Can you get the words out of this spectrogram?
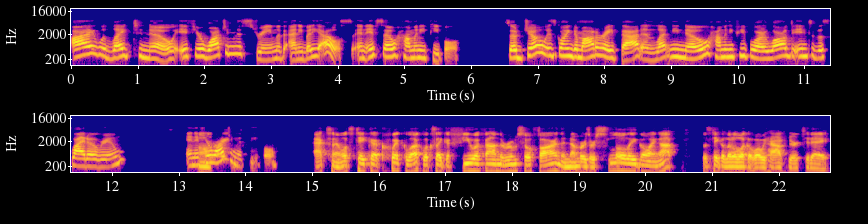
I would like to know if you're watching this stream with anybody else, and if so, how many people. So Joe is going to moderate that and let me know how many people are logged into the Slido room and if All you're right. watching with people. Excellent. Let's take a quick look. Looks like a few have found the room so far and the numbers are slowly going up. Let's take a little look at what we have here today.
